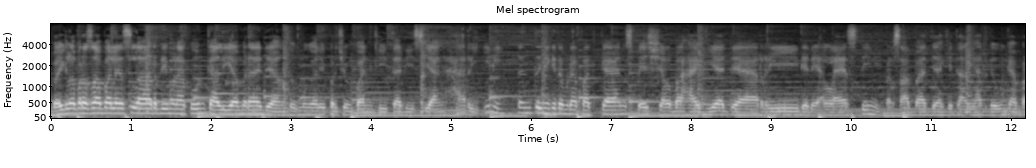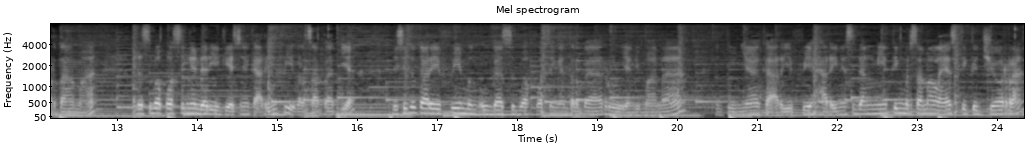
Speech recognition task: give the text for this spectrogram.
Baiklah para sahabat Leslar, di mana pun kalian berada untuk menggali perjumpaan kita di siang hari ini Tentunya kita mendapatkan spesial bahagia dari Dede Lesti nih persahabat ya Kita lihat keunggahan pertama. Ada sebuah postingan dari IG-nya Kak Rivi persahabat ya. Di situ Kak Rivi mengunggah sebuah postingan terbaru yang di mana tentunya Kak Rivi hari ini sedang meeting bersama Lesti Kejora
